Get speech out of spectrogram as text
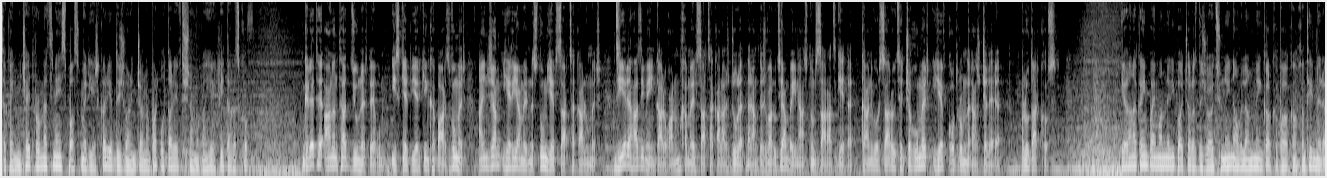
սակայն միջ այդ հռոմեացիներին սպասվում էր երկար եւ դժվարին ճանապարհ օտար եւ թշնամական երկրի տարածքով։ Գրեթե անընդհատ ձյուն էր տեղում, իսկ երբ երկինքը պարզվում էր, այն ժամ եղիամ էր նստում եւ սարցակալում էր։ Ձիերը հազիվ էին կարողանում խմել սարցակալած ջուրը, նրանք դժվարությամբ էին անցնում սարած գետը, քանի որ սառույցը ճղում էր եւ կոտրում նրանց ջլերը։ Պլուտարկոս Եղանակային պայմանների պատճառած դժվարություններին ավելանում էին կարգապահական խնդիրները։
